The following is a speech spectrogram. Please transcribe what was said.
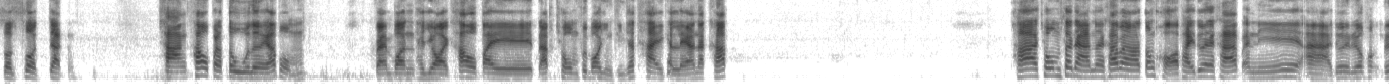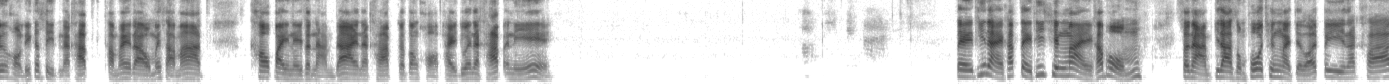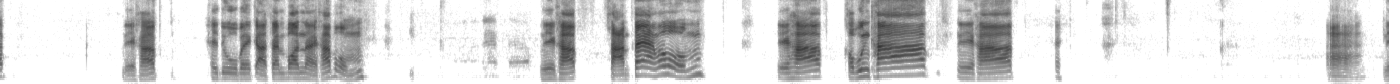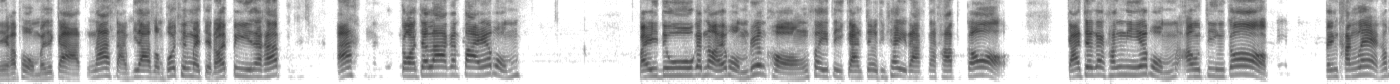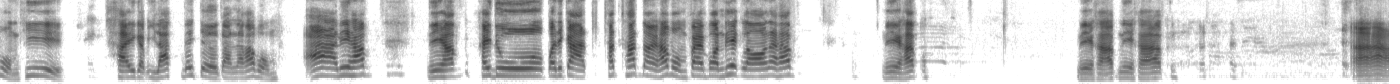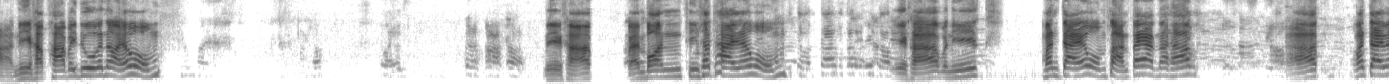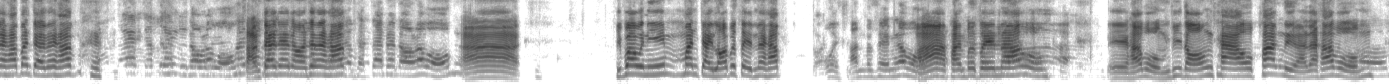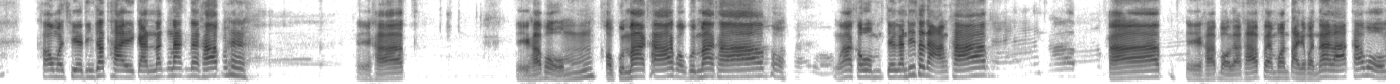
สดๆจากทางเข้าประตูเลยครับผม แฟนบอลทยอยเข้าไปรับชมฟุตบอลหญิงทีมชาติไทยกันแล้วนะครับพาชมสนามหนะครับต้องขออภัยด้วยนะครับ อันนี้อ่าด้วยเรื่องของเรื่องของลิขสิทธิ์นะครับทำให้เราไม่สามารถเข้าไปในสนามได้นะครับ ก็ต้องขออภัยด้วยนะครับ อันนี้เตะที่ไหนครับ เตะที่เชียงใหม่ครับ ผม สนามกีฬาสมโพธิเชียงใหม่700ปีนะครับนี่ครับ ให้ดูบรรยากาศแฟนบอลหน่อยครับ ผม นี่ครับ สามแต้มครับผมนี่ครับ ขอบคุณครับ นี่ครับ อ่า นี่ครับผมบรรยากาศหน้าสนามกีฬาสมโพธิเชียงใหม่700ปีนะครับอะก่อนจะลากันไปครับผม ไปดูกันหน่อยครับผม เรื่องของสถิติการเจอทีมชาติอิรักนะครับ ก็การเจอกันครั้งนี้ครับผม เอาจริงก็เป็นครั้งแรกครับผมที่ไทยกับอิรักได้เจอกันนะครับผม อ่านี่ครับ นี่ครับ ให้ดูบรรยากาศชัดๆหน่อยครับ ผมแฟนบอลเรียกร้องนะครับ นี่ครับ นี่ครับนี่ครับ อ่า นี่ครับ พาไปดูกันหน่อยครับผม นี่ครับ แฟนบอลทีมชาติไทยนะครับผมนี่ครับ วันนี้มั่นใจครับผมสามแต้มนะครับ ครับ มั่นใจไหมครับ มั่นใจไหมครับสามแต้มแน่นอนใช่ไหมครับสามแต้มแน่นอนครับผมอ่า คิดว่าวันนี้มั่นใจร้อยเปอร์เซ็นต์ไหมครับ โอ้ยพันเปอร์เซ็นต์ครับผมอ่าพันเปอร์เซ็นต์นะครับผม นี่ครับผมพี่น้องชาวภาคเหนือนะครับผมเข้ามาเชียร์ทีมชาติไทยกันนัก ๆนะครับ นี่ครับ นี่ครับ ผมขอบคุณมากครับ ขอบคุณมากครับขอบคุณมากครับผมเจอกันที่สนามครับ ครับนี่ครับ บอกแล้วครับ แฟนบอลต่างจังหวัดน่ารักครับผม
